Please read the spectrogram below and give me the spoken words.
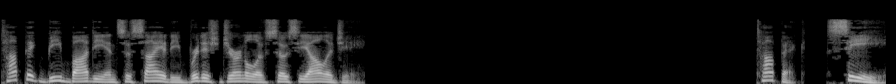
Topic B Body and Society British Journal of Sociology. C.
